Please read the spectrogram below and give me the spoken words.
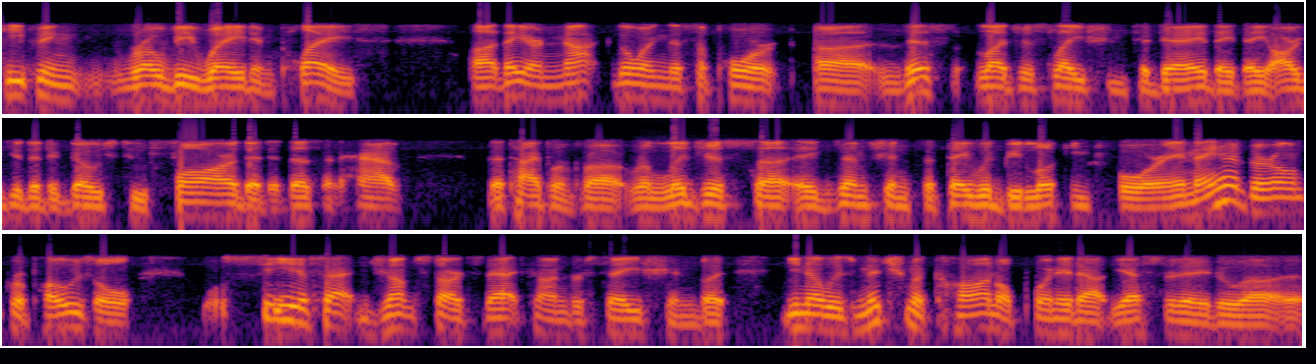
keeping Roe v. Wade in place. Uh, they are not going to support uh, this legislation today. They, they argue that it goes too far, that it doesn't have the type of uh, religious uh, exemptions that they would be looking for. And they have their own proposal we'll see if that jumpstarts that conversation. But you know, as Mitch McConnell pointed out yesterday to uh,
